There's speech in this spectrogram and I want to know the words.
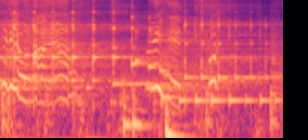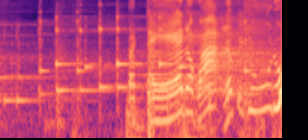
พี่พี่อยู่ไหนอะไม่เห็นก็เตะดอกวะแล้วไปดูดู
